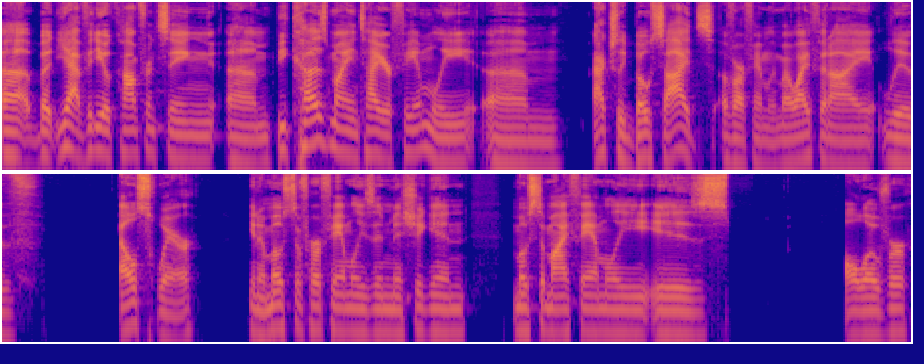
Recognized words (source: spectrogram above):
Uh, but yeah, video conferencing um, because my entire family, um, actually both sides of our family, my wife and I live elsewhere. You know, most of her family's in Michigan. Most of my family is all over.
